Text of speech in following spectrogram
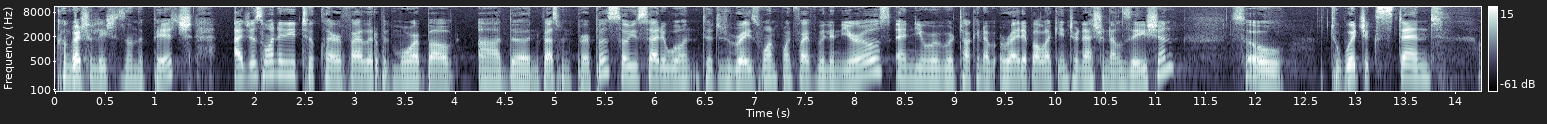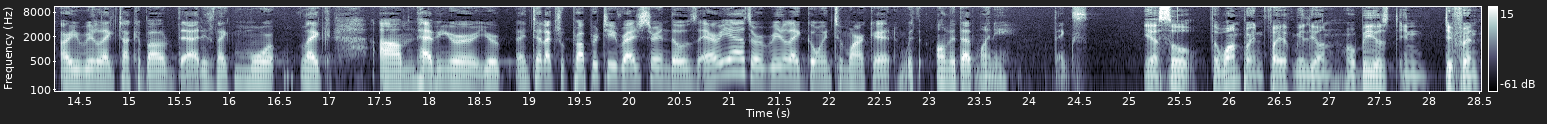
Congratulations on the pitch. I just wanted you to clarify a little bit more about uh, the investment purpose. So you said you wanted to raise 1.5 million euros, and you were, were talking about, right about like internationalization. So to which extent are you really like talking about that? Is like more like um, having your your intellectual property registered in those areas, or really like going to market with only that money? Thanks. Yeah, so the 1.5 million will be used in different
